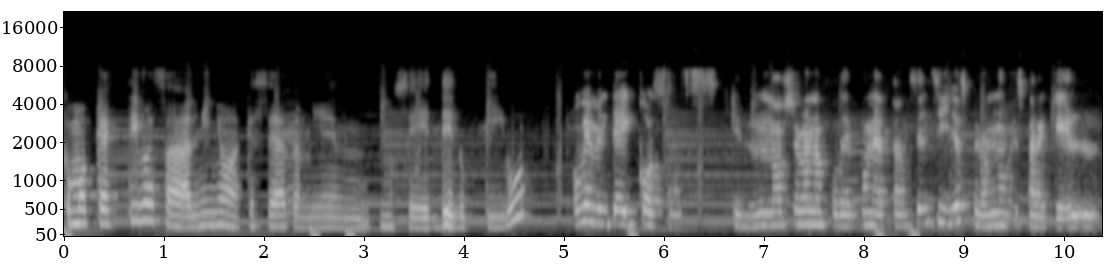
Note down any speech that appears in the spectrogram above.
como que activas al niño a que sea también, no sé, deductivo Obviamente hay cosas que no se van a poder poner tan sencillas, pero no es para que el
